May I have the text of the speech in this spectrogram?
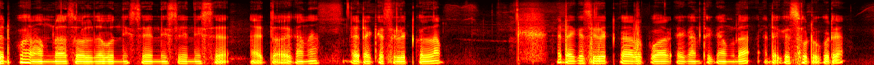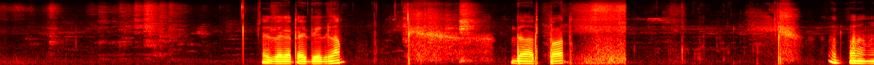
এরপর আমরা চলে যাব নিচে নিচে নিচে, এই তো এখানে এটাকে সিলেক্ট করলাম। এটাকে সিলেক্ট করার পর এখান থেকে আমরা এটাকে ছোট করে এই জায়গাটায় দিয়ে দিলাম। দেওয়ার পর তারপর আমি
